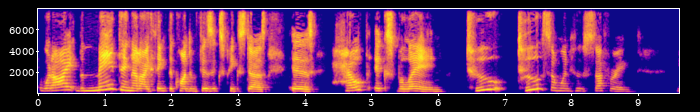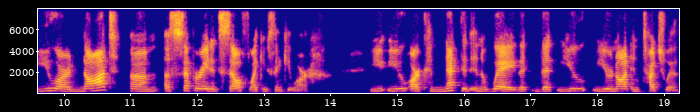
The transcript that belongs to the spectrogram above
what i the main thing that i think the quantum physics piece does is help explain to to someone who's suffering you are not um, a separated self like you think you are. You, you are connected in a way that that you you're not in touch with.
